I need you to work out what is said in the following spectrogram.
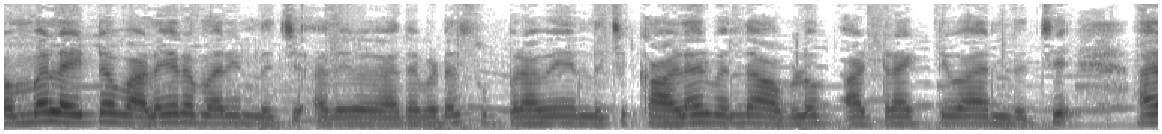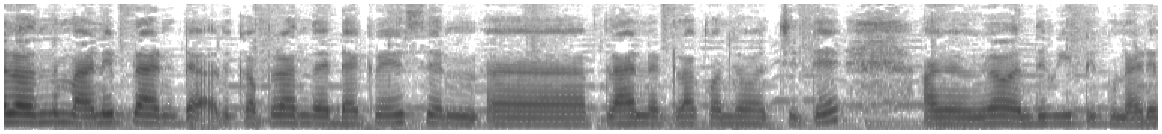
ரொம்ப லைட்டாக வளையிற மாதிரி இருந்துச்சு. அது அதை விட சூப்பராகவே இருந்துச்சு. கலர் வந்து அவ்வளோ அட்ராக்டிவாக இருந்துச்சு. அதில் வந்து மணி பிளான்ட் அதுக்கப்புறம் அந்த டெக்கரேஷன் பிளானட்லாம் கொஞ்சம் வச்சுட்டு அங்கங்கே வந்து வீட்டுக்கு முன்னாடி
